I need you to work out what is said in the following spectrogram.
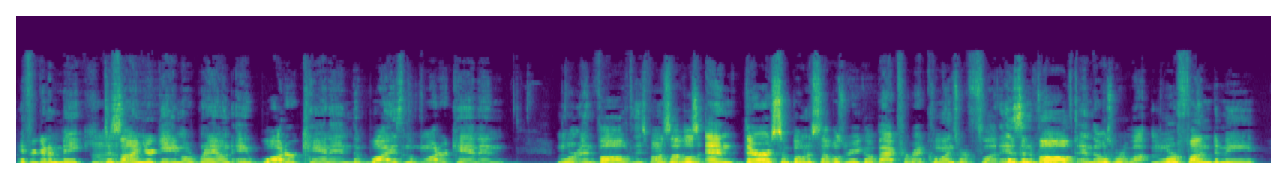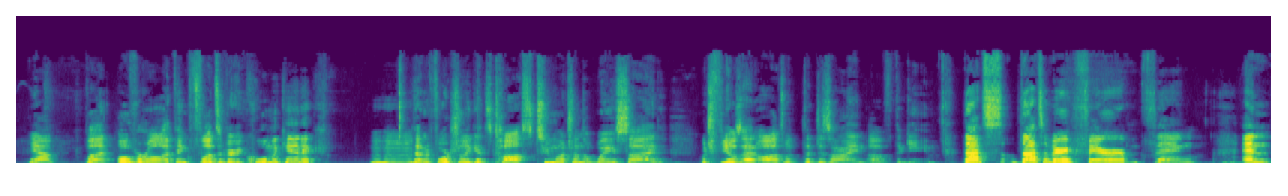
If you're gonna make Hmm. design your game around a water cannon, then why isn't the water cannon more involved in these bonus levels? And there are some bonus levels where you go back for red coins where FLUDD is involved, and those were a lot more fun to me. Yeah. But overall, I think FLUDD's a very cool mechanic Mm-hmm. that unfortunately gets tossed too much on the wayside, which feels at odds with the design of the game. That's that's a very fair thing, and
